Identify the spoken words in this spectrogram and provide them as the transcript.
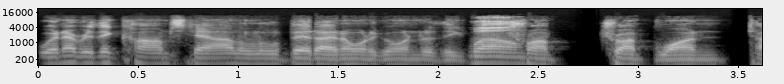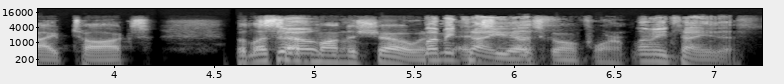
when everything calms down a little bit, I don't want to go into the Well- Trump Trump one type talks, but let's So, have him on the show and, let me tell see you how it's this. going for him. Let me tell you this.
